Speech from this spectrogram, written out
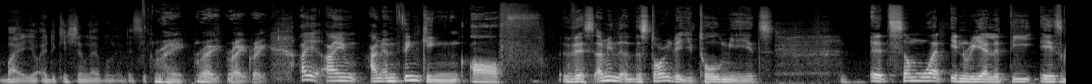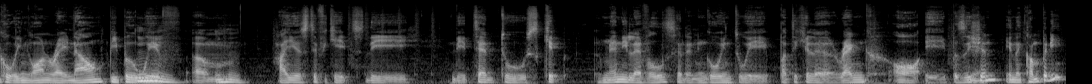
by your education level and that's it. Right, right, right, right. I, I'm, I'm, I'm thinking of this. I mean, the, the story that you told me, it's, it's somewhat in reality is going on right now. People with um, higher certificates, they, they tend to skip many levels and then go into a particular rank or a position in a company.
